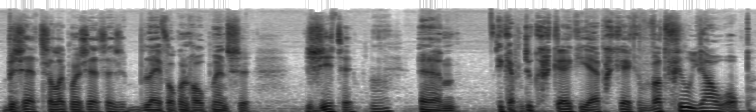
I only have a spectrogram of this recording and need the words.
bezet, zal ik maar zetten. Er bleven ook een hoop mensen zitten. Mm. Um, ik heb natuurlijk gekeken, jij hebt gekeken. Wat viel jou op?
